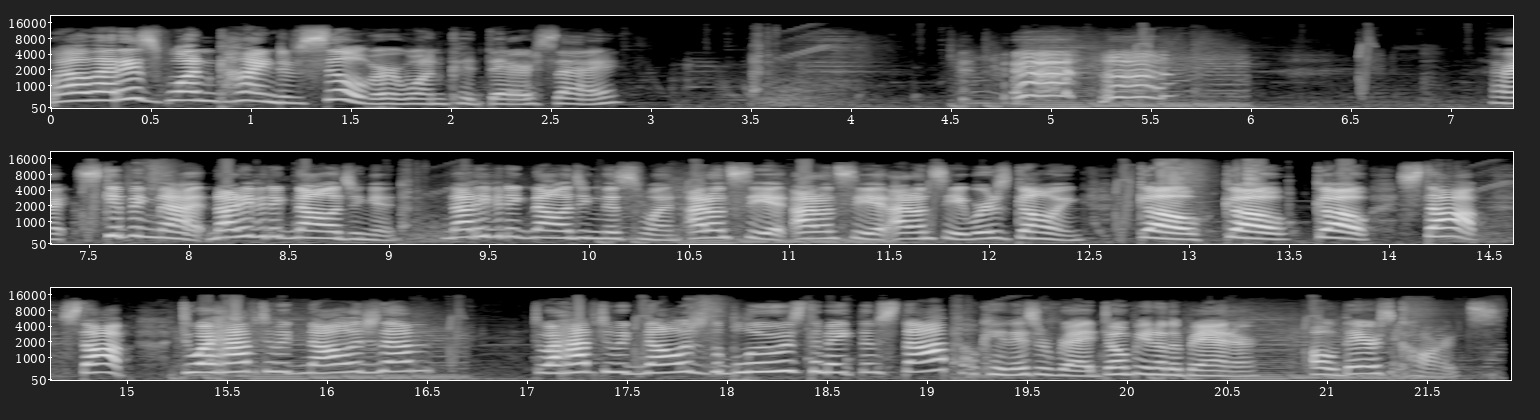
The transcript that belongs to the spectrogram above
Well, that is one kind of silver, one could dare say. All right, skipping that. Not even acknowledging it. Not even acknowledging this one. I don't see it. I don't see it. I don't see it. We're just going. Go, go, go. Stop, stop. Do I have to acknowledge them? Do I have to acknowledge the blues to make them stop? Okay, there's a red. Don't be another banner. Oh, there's cards.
